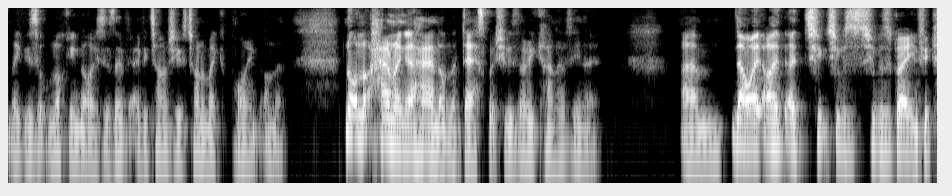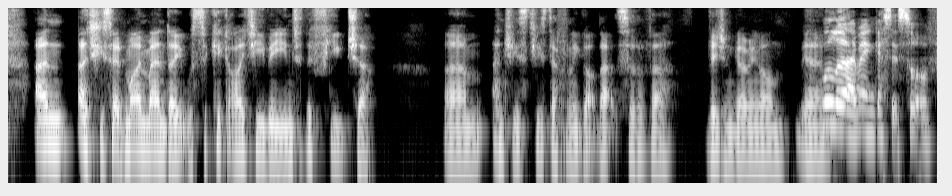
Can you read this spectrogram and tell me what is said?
make these little knocking noises every, every, time she was trying to make a point on the, not not hammering her hand on the desk, but she was very kind of, you know, um, no, I, I, I she, she, was she was great, and as she said, my mandate was to kick ITV into the future, um, and she's she's definitely got that sort of uh, vision going on. Yeah. Well, I mean, I guess it's sort of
